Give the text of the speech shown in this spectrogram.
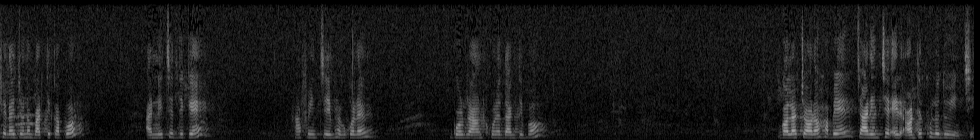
সেলাইয়ের জন্য বাড়তি কাপড়। আর নিচের দিকে হাফ ইঞ্চি এভাবে করে গোল রাউন্ড করে দাগ দিব। গলার চড়া হবে চার ইঞ্চি, এর অর্ধেক হলো দুই ইঞ্চি।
